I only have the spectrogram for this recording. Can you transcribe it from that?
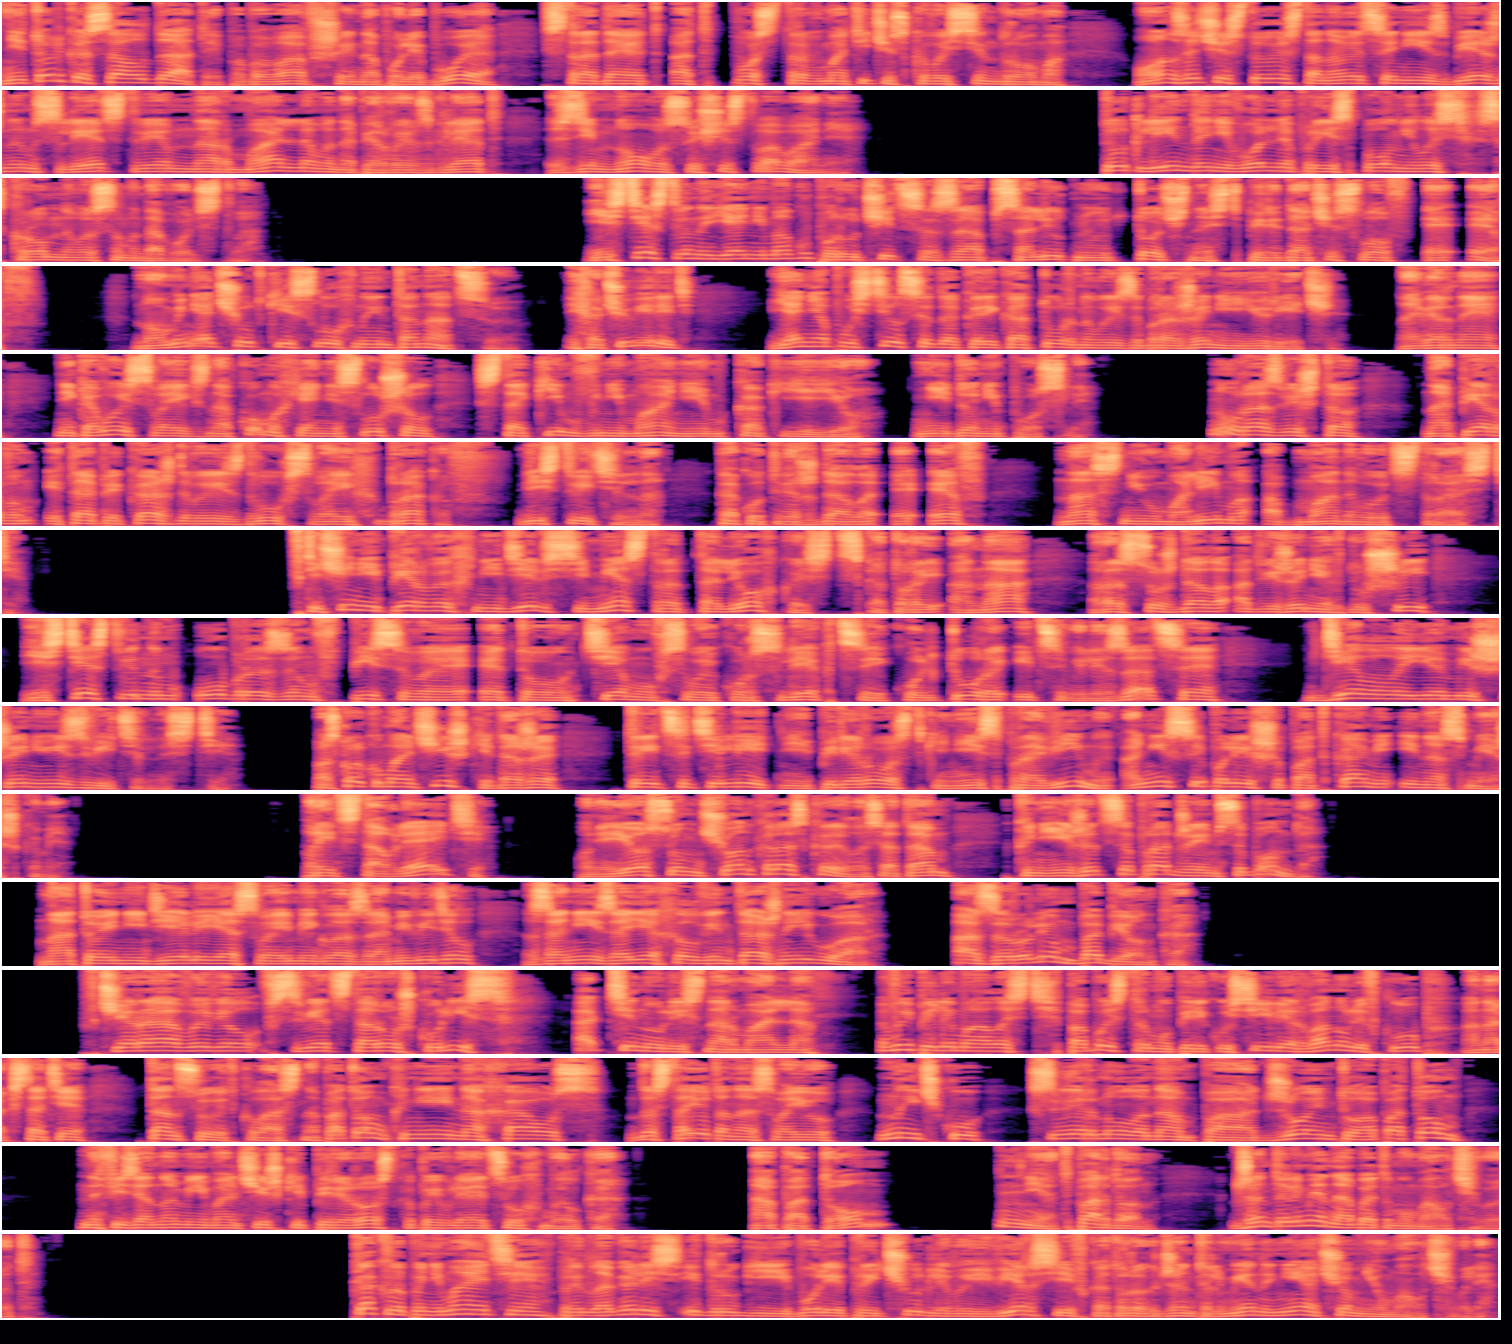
Не только солдаты, побывавшие на поле боя, страдают от посттравматического синдрома, он зачастую становится неизбежным следствием нормального, на первый взгляд, земного существования. Тут Линда невольно преисполнилась скромного самодовольства. Естественно, я не могу поручиться за абсолютную точность передачи слов «ЭФ», но у меня чуткий слух на интонацию, и хочу верить, я не опустился до карикатурного изображения ее речи. Наверное, никого из своих знакомых я не слушал с таким вниманием, как ее, ни до, ни после. Ну, разве что на первом этапе каждого из двух своих браков, действительно, как утверждала ЭФ, нас неумолимо обманывают страсти. В течение первых недель семестра та легкость, с которой она рассуждала о движениях души, естественным образом вписывая эту тему в свой курс лекций «Культура и цивилизация», делала ее мишенью извительности. Поскольку мальчишки, даже тридцатилетние переростки неисправимы, они сыпали шепотками и насмешками. Представляете? У нее сумчонка раскрылась, а там книжица про Джеймса Бонда. На той неделе я своими глазами видел, за ней заехал винтажный ягуар, а за рулем бабенка. Вчера вывел в свет старушку Лис, оттянулись нормально. Выпили малость, по-быстрому перекусили, рванули в клуб. Она, кстати, танцует классно. Потом к ней на хаос, достает она свою нычку, свернула нам по джойнту, а потом... На физиономии мальчишки-переростка появляется ухмылка. А потом... Нет, пардон, джентльмены об этом умалчивают. Как вы понимаете, предлагались и другие, более причудливые версии, в которых джентльмены ни о чем не умалчивали.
